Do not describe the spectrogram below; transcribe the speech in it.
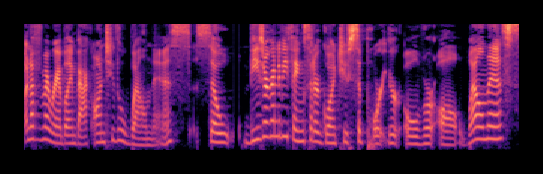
Enough of my rambling back onto the wellness. So, these are going to be things that are going to support your overall wellness.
